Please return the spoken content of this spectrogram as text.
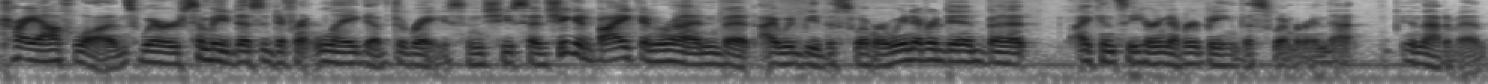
triathlons where somebody does a different leg of the race. And she said she could bike and run, but I would be the swimmer. We never did, but I can see her never being the swimmer in that in that event.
